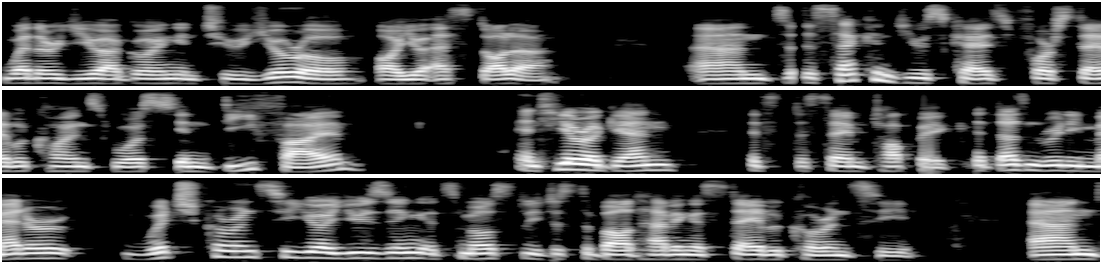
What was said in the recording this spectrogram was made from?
whether you are going into euro or US dollar. And the second use case for stablecoins was in DeFi. And here again, it's the same topic. It doesn't really matter which currency you're using. It's mostly just about having a stable currency. And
